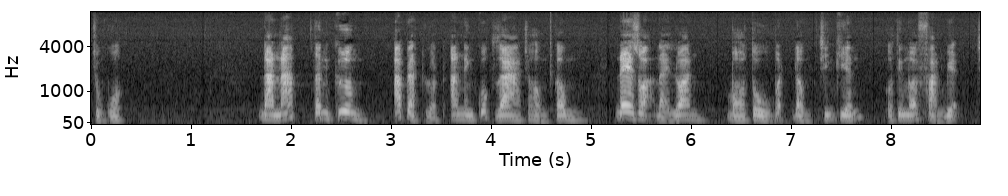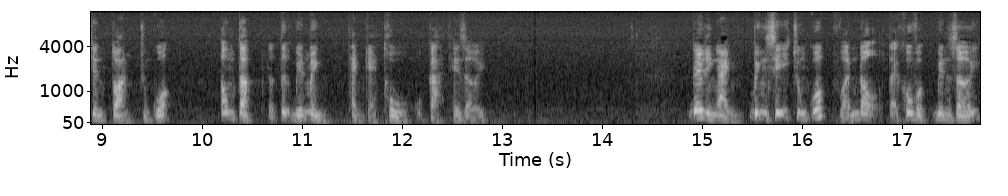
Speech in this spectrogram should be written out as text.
Trung Quốc. Đàn áp Tân Cương áp đặt luật an ninh quốc gia cho Hồng Kông, đe dọa Đài Loan, bỏ tù bất đồng chính kiến, có tiếng nói phản biện trên toàn Trung Quốc. Ông Tập đã tự biến mình thành kẻ thù của cả thế giới. Đây là hình ảnh binh sĩ Trung Quốc và Ấn Độ tại khu vực biên giới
